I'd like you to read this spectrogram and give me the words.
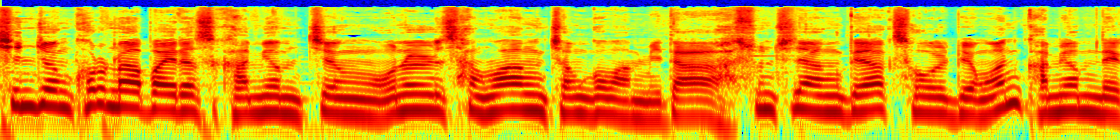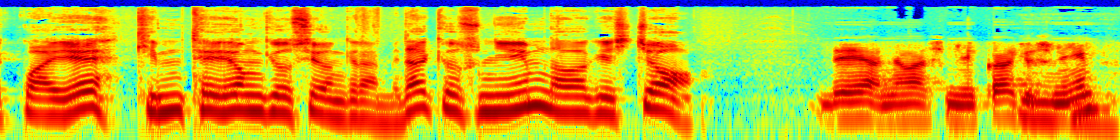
신종 코로나 바이러스 감염증 오늘 상황 점검합니다. 순천향대학 서울병원 감염내과의 김태형 교수 연결합니다. 교수님 나와 계시죠? 네, 안녕하십니까, 교수님. 음,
